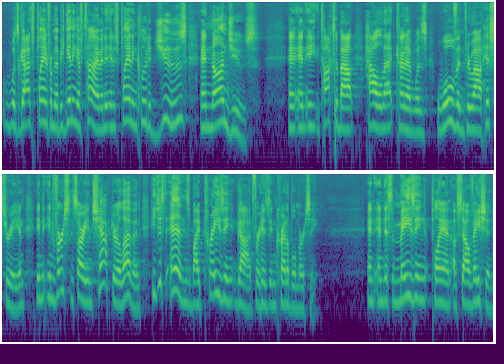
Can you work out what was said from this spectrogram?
was God's plan from the beginning of time, and his plan included Jews and non Jews. And, and, he talks about how that kind of was woven throughout history. And in, in verse, sorry, in chapter 11, he just ends by praising God for his incredible mercy and, and this amazing plan of salvation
